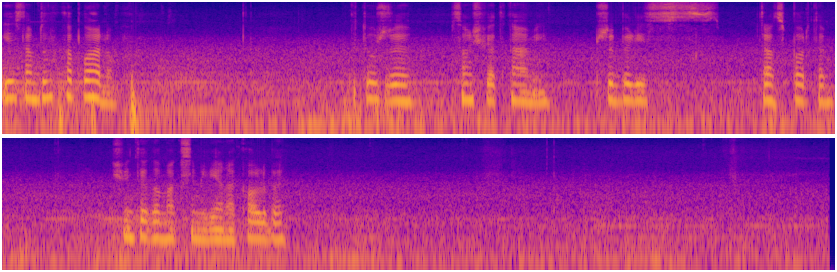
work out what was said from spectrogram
Jest tam dwóch kapłanów, którzy są świadkami. Przybyli z transportem świętego Maksymiliana Kolbe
